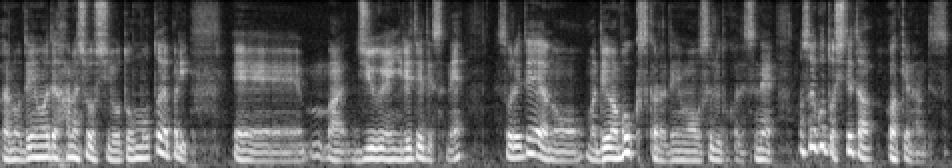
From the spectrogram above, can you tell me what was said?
あの電話で話をしようと思うとやっぱり、えー、まあ、10円入れてですねそれであの、まあ、電話ボックスから電話をするとかですね、ま、そういうことをしてたわけなんです。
